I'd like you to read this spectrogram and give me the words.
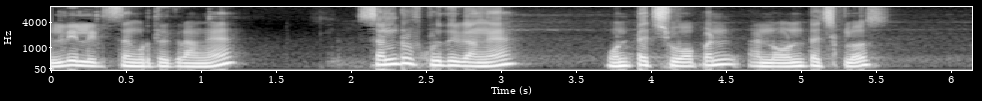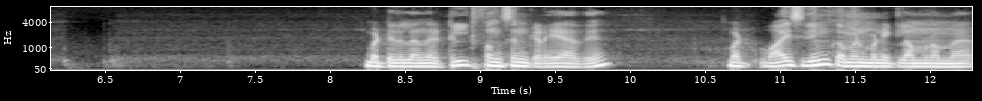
எல்இடி லைட்ஸ் தான் கொடுத்துருக்குறாங்க. சன்ரூஃப் கொடுத்துருக்காங்க. One touch open and one touch close but இதில் அந்த டில்ட் ஃபங்க்ஷன் கிடையாது. பட் வாய்ஸ்லேயும் கமெண்ட் பண்ணிக்கலாம் நம்ம.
